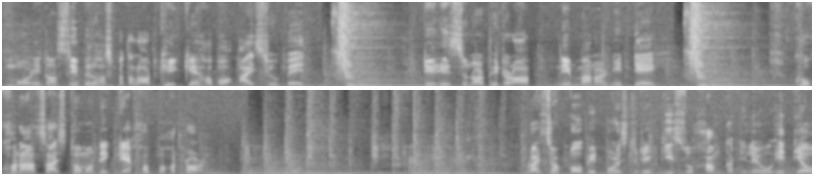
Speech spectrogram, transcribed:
মৰিগাঁও চিভিল হস্পিটেলত শীঘ্ৰে হ'ব আই চি ইউ বেড ত্ৰিছ জুনৰ ভিতৰত নিৰ্মাণৰ নিৰ্দেশ। ঘোষণা স্বাস্থ্যমন্ত্ৰী কেশৱ মহত্তৰ ৰাজ্যৰ কভিড পৰিস্থিতিৰ কিছু খাম কাটিলেও এতিয়াও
